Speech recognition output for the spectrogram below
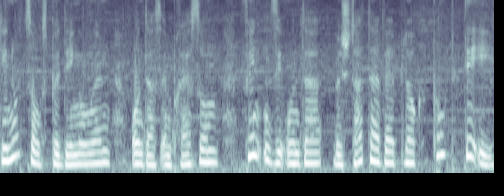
Die Nutzungsbedingungen und das Impressum finden Sie unter bestatterweblog.de.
